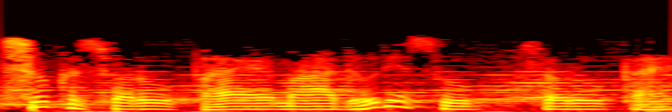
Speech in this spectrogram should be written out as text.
सुख स्वरूप है, माधुर्य स्वरूप है।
